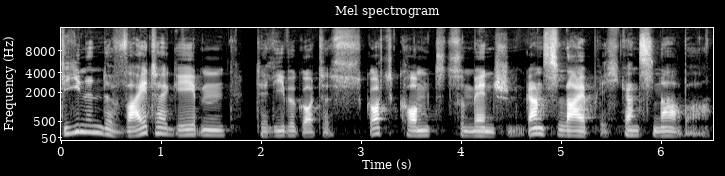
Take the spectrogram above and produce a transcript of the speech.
dienende Weitergeben der Liebe Gottes. Gott kommt zum Menschen, ganz leiblich, ganz nahbar.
